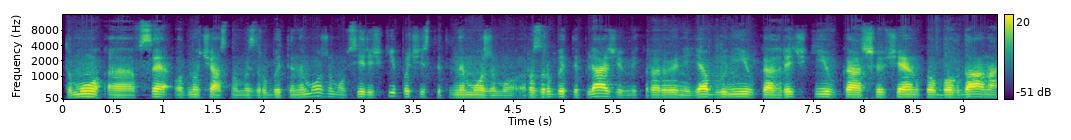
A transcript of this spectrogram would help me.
Тому е, все одночасно ми зробити не можемо, всі річки почистити не можемо. Розробити пляжі в мікрорайоні Яблунівка, Гречківка, Шевченко, Богдана.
